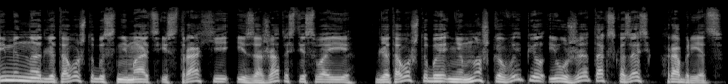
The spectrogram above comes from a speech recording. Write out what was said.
Именно для того, чтобы снимать и страхи, и зажатости свои, для того, чтобы немножко выпил и уже, так сказать, храбрец.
